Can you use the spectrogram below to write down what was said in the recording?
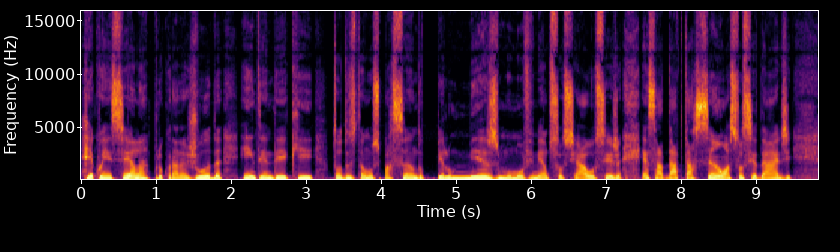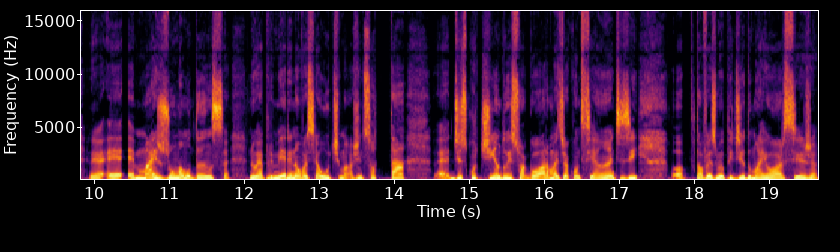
reconhecê-la, procurar ajuda e entender que todos estamos passando pelo mesmo movimento social, ou seja, essa adaptação à sociedade né, é, é mais uma mudança, não é a primeira e não vai ser a última. A gente só está discutindo isso agora, mas já acontecia antes e ó, talvez o meu pedido maior seja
